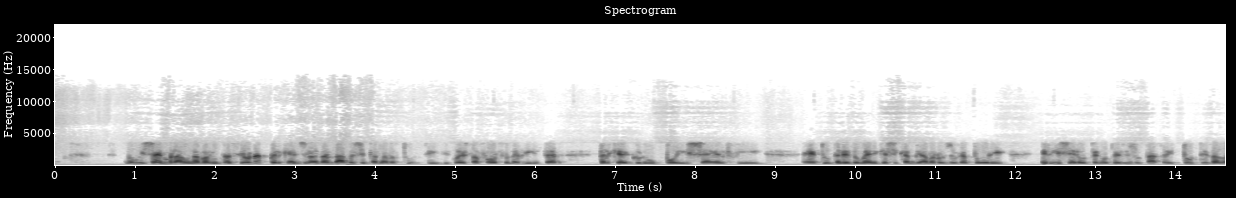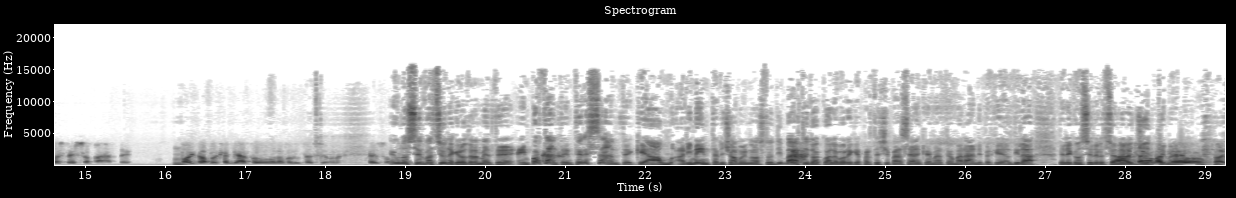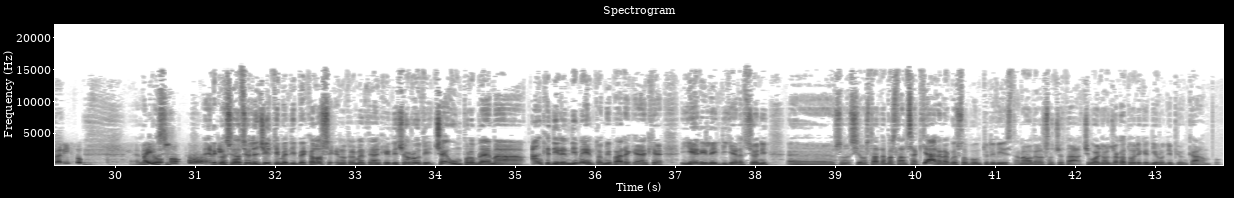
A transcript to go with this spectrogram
non mi sembra una valutazione perché il giorno d'andata si parlava tutti di questa forza dell'Inter perché il gruppo, i selfie eh, tutte le domeniche si cambiavano giocatori e lì si era ottenuto il risultato e tutti dalla stessa parte. Mm. Poi dopo è cambiato la valutazione. Questo... È un'osservazione che naturalmente è importante, interessante, che un, alimenta diciamo, il nostro dibattito, al quale vorrei che partecipasse anche Matteo Marani, perché al di là delle considerazioni ciao, legittime... Ciao, Matteo. Eh, le, cons- sono... eh, le, considerazioni legittime di Beccalossi e naturalmente anche di Cerruti, c'è un problema anche di rendimento, mi pare che anche ieri le dichiarazioni eh, sono, siano state abbastanza chiare da questo punto di vista no, della società, ci vogliono giocatori che diano di più in campo.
